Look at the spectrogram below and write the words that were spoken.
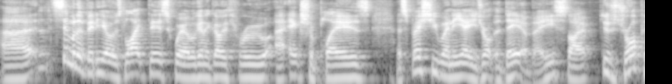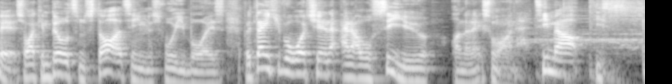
uh, similar videos like this where we're going to go through uh, extra players, especially when EA drop the database, like just drop it so I can build some starter teams for you boys. But thank you for watching and I will see you on the next one. Team out, peace.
